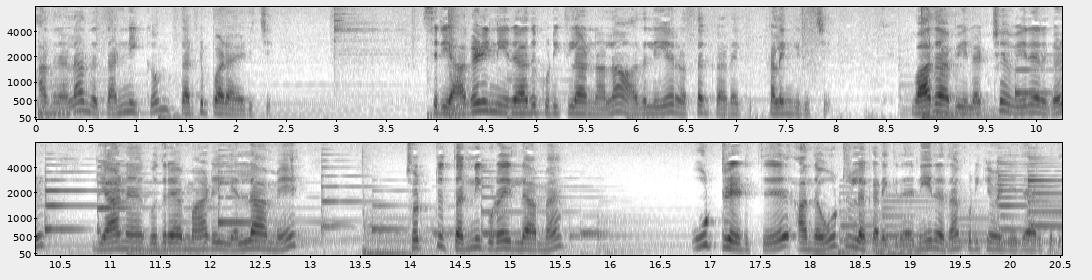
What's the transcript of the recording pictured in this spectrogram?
அதனால் அந்த தண்ணிக்கும் தட்டுப்பாடு ஆயிடுச்சு சரி அகழி நீராவது குடிக்கலான்னாலும் அதுலேயே ரத்தம் கலக்கி கலங்கிடுச்சு. வாதாபி லட்ச வீரர்கள் யானை குதிரை மாடு எல்லாமே சொட்டு தண்ணி கூட இல்லாமல் ஊற்று எடுத்து அந்த ஊற்றில் கிடைக்கிற நீரை தான் குடிக்க வேண்டியதாக இருக்குது.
